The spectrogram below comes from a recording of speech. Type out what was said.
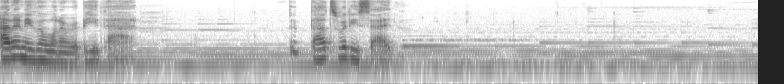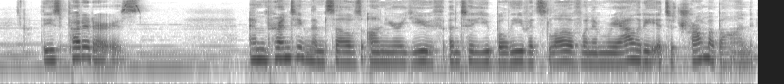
I don't even want to repeat that. But that's what he said. These predators imprinting themselves on your youth until you believe it's love when in reality it's a trauma bond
